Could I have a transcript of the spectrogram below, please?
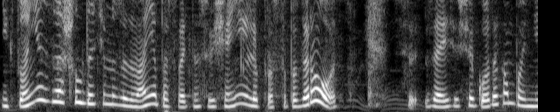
Никто не зашел дать ему задание позвать на совещание или просто поздороваться. За эти все годы компания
